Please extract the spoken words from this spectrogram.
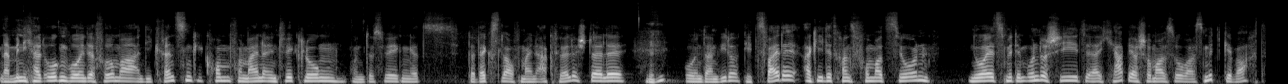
dann bin ich halt irgendwo in der Firma an die Grenzen gekommen von meiner Entwicklung und deswegen jetzt der Wechsel auf meine aktuelle Stelle mhm. und dann wieder die zweite agile Transformation. Nur jetzt mit dem Unterschied, ich habe ja schon mal sowas mitgemacht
